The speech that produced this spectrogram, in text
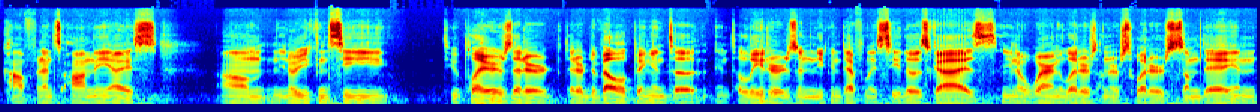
confidence on the ice. Um, you know, you can see two players that are that are developing into into leaders, and you can definitely see those guys, you know, wearing letters on their sweaters someday. And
